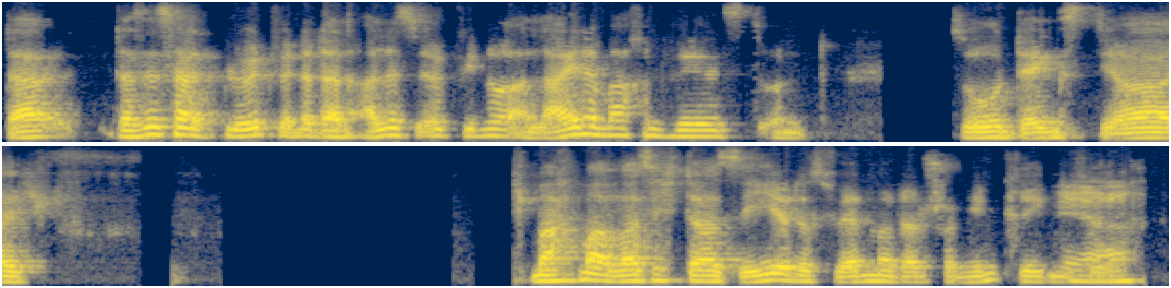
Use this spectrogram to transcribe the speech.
Da, das ist halt blöd, wenn du dann alles irgendwie nur alleine machen willst und so denkst, ja, ich, ich mach mal, was ich da sehe, das werden wir dann schon hinkriegen. Ja. So.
